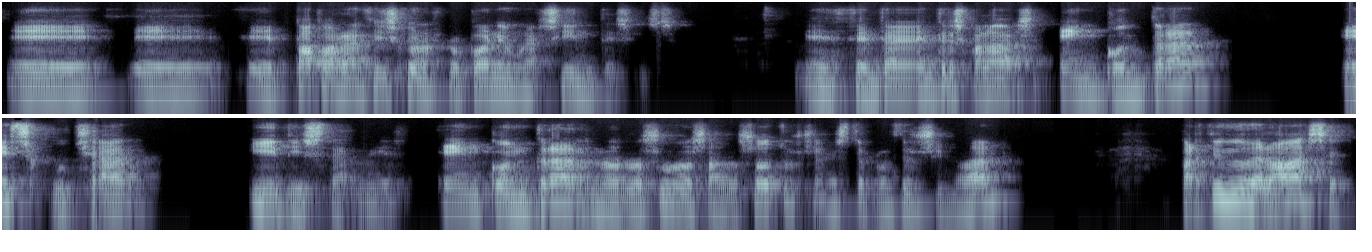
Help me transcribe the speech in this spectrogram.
eh, eh, Papa Francisco nos propone una síntesis centrar en tres palabras, encontrar, escuchar y discernir. Encontrarnos los unos a los otros en este proceso sinodal, partiendo de la base,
